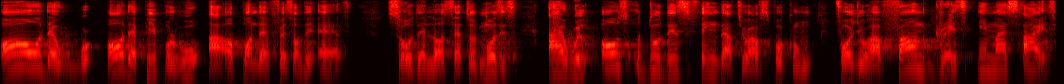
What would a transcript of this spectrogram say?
all the all the people who are upon the face of the earth. So the Lord said to Moses, I will also do this thing that you have spoken, for you have found grace in my sight,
